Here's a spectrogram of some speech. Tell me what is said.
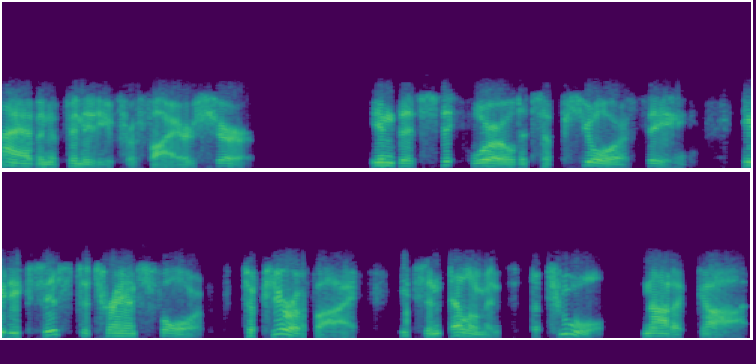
I have an affinity for fire, sure. In this sick world, it's a pure thing. It exists to transform, to purify. It's an element, a tool, not a god.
